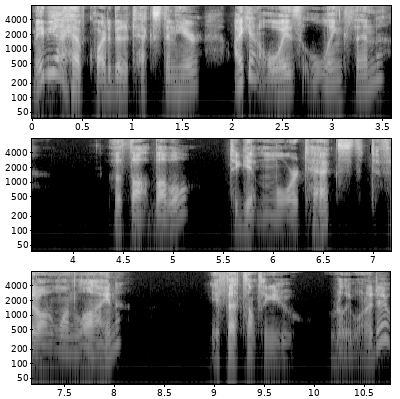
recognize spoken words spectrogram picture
Maybe I have quite a bit of text in here. I can always lengthen the thought bubble to get more text to fit on one line if that's something you really want to do.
